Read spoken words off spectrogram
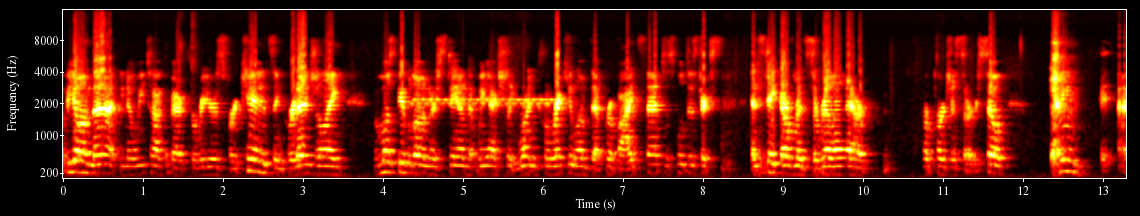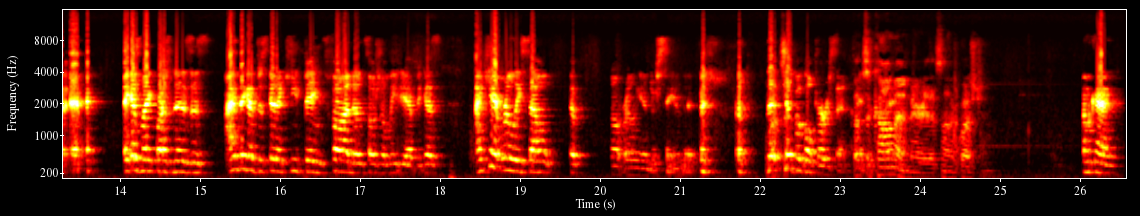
But beyond that, you know, we talk about careers for kids and credentialing. But most people don't understand that we actually run curriculum that provides that to school districts and state governments to really our, our purchasers. So, I mean, I, guess my question is, is I think I'm just going to keep being fun on social media because I can't really sell. I don't really understand it. the typical person. That's a comment, Mary. That's not a question. Okay.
